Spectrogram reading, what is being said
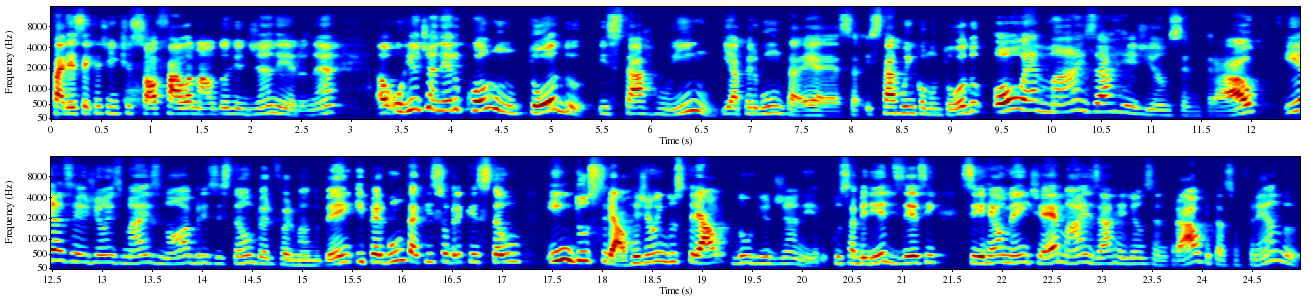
parecer que a gente só fala mal do Rio de Janeiro, né? Ah, o Rio de Janeiro como um todo está ruim? E a pergunta é essa: está ruim como um todo ou é mais a região central? E as regiões mais nobres estão performando bem. E pergunta aqui sobre questão industrial, região industrial do Rio de Janeiro. Tu saberia dizer assim, se realmente é mais a região central que está sofrendo?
